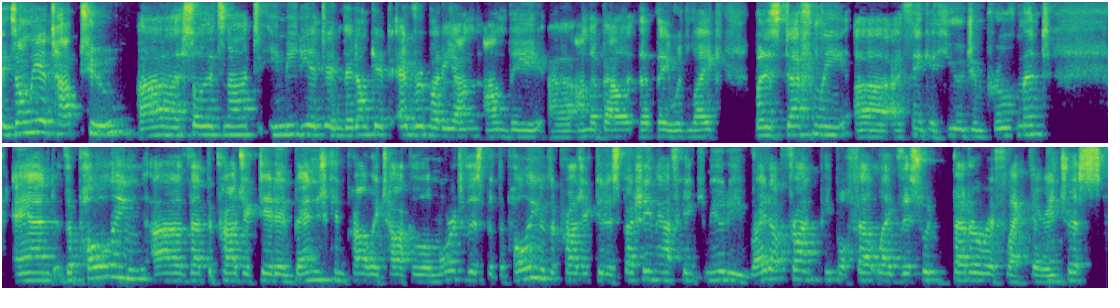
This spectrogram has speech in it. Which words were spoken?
it's only a top two, uh, so it's not immediate, and they don't get everybody on on the uh, on the ballot that they would like. But it's definitely, uh, I think, a huge improvement. And the polling uh, that the project did, and Benj can probably talk a little more to this, but the polling that the project did, especially in the African community, right up front, people felt like this would better reflect their interests.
